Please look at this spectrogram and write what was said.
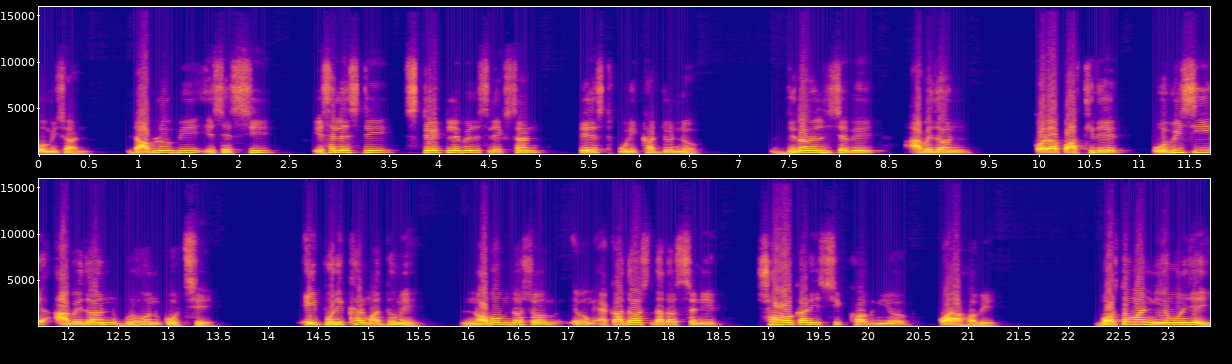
commission WB SSC SLST state level selection test পরীক্ষার জন্য জেনারেল হিসেবে আবেদন করা প্রার্থীদের ওবিসি আবেদন গ্রহণ করছে। এই পরীক্ষার মাধ্যমে নবম, দশম এবং একাদশ দ্বাদশ শ্রেণির সহকারী শিক্ষক নিয়োগ করা হবে। বর্তমান নিয়ম অনুযায়ী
